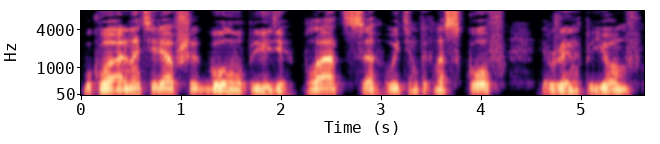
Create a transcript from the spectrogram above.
буквально терявших голову при виде платца, вытянутых носков и ружейных приемов.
